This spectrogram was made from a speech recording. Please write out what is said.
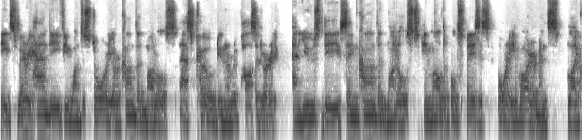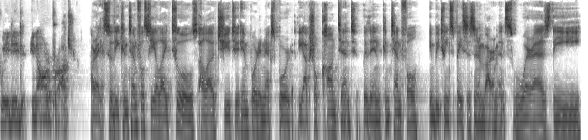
It's very handy if you want to store your content models as code in a repository and use the same content models in multiple spaces or environments like we did in our project. All right. So the Contentful CLI tools allowed you to import and export the actual content within Contentful in between spaces and environments. Whereas the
